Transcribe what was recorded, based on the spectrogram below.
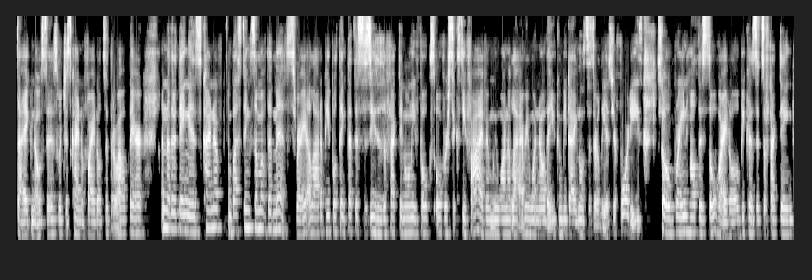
diagnosis, which is kind of vital to throw out there. Another thing is kind of busting some of the myths, right? A lot of people think that this disease is affecting only folks over 65, and we want to let everyone know that you can be diagnosed as early as your 40s. So, brain health is so vital because it's affecting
